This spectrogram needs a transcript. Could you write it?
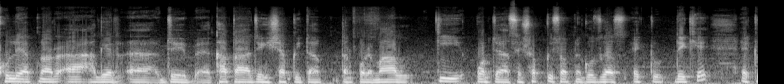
খুলে আপনার আগের যে, খাতা, যে হিসাব কিতাব, তারপরে মাল, কি পর্যায়ে আছে সব কিছু আপনি গোছগাছ একটু দেখে, একটু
